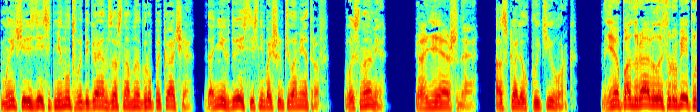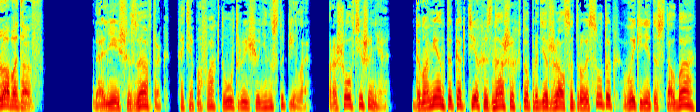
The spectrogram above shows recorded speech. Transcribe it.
«Мы через десять минут выбегаем за основной группой Кача. До них двести с небольшим километров. Вы с нами?» «Конечно», — оскалил клыки орк. «Мне понравилось рубить роботов». Дальнейший завтрак, хотя по факту утро еще не наступило, прошел в тишине. До момента, как тех из наших, кто продержался трое суток, выкинет из столба,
